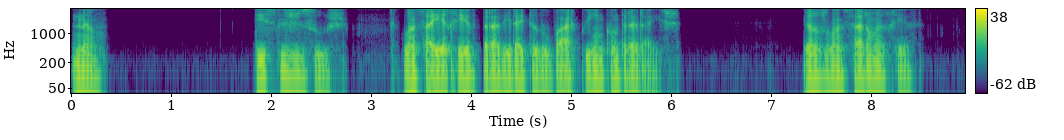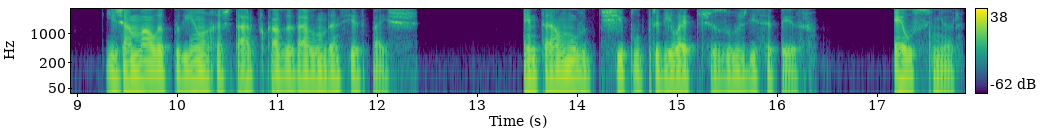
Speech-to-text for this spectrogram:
Não. Disse-lhes Jesus: Lançai a rede para a direita do barco e encontrareis. Eles lançaram a rede e já mal a podiam arrastar por causa da abundância de peixes. Então o discípulo predileto de Jesus disse a Pedro: É o Senhor.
